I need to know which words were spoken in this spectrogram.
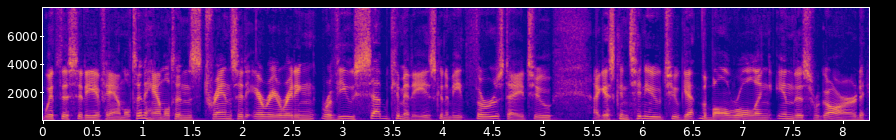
with the City of Hamilton. Hamilton's Transit Area Rating Review Subcommittee is going to meet Thursday to, I guess, continue to get the ball rolling in this regard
